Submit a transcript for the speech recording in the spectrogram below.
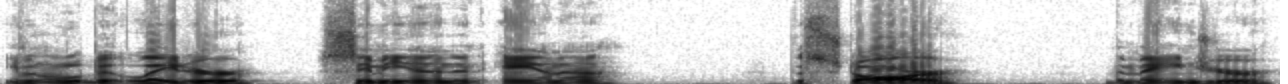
even a little bit later, Simeon and Anna, the star, the manger.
